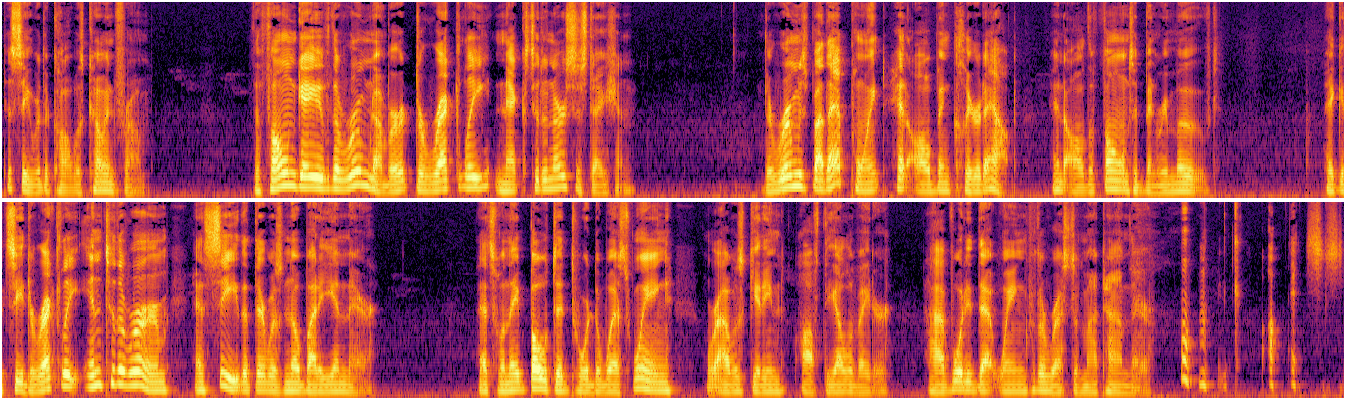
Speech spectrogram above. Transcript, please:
to see where the call was coming from. The phone gave the room number directly next to the nurse's station. The rooms by that point had all been cleared out, and all the phones had been removed. They could see directly into the room and see that there was nobody in there. That's when they bolted toward the west wing where I was getting off the elevator. I avoided that wing for the rest of my time there. oh my gosh.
